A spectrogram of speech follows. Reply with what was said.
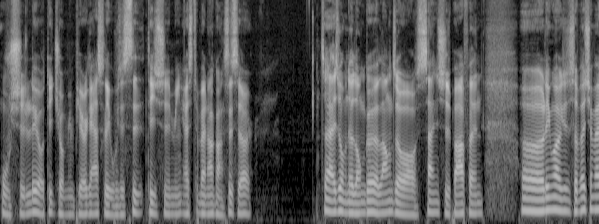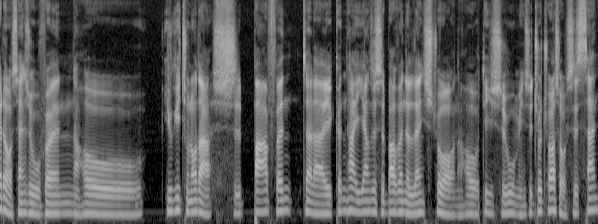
五十六。第九名 Pierre Gasly，五十四。第十名 Esteban Ocon，四十二。再来是我们的龙哥 Alonso，三十八分。呃，另外就是 Sebastian Vettel 三十五分，然后 Yuki Tsunoda 十八分，再来跟他一样是十八分的 Lance Stroll，然后第十五名是 George Russell 十三，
